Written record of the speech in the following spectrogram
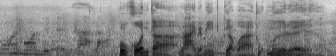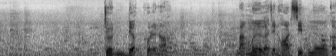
โอ้ยฮ้อนได้ใจขาดละผู้คนก็หลายแบบนี้เกือบว่าทุกมือเลยเนาะจนดึกพุ่นเลยเนาะ บางมื้อก็จนฮอด 10โมงก็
